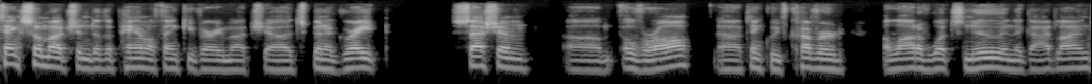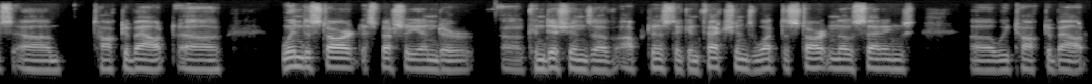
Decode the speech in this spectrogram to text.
thanks so much. And to the panel, thank you very much. Uh, it's been a great session um, overall. Uh, I think we've covered a lot of what's new in the guidelines, um, talked about uh, when to start, especially under uh, conditions of opportunistic infections, what to start in those settings. Uh, we talked about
